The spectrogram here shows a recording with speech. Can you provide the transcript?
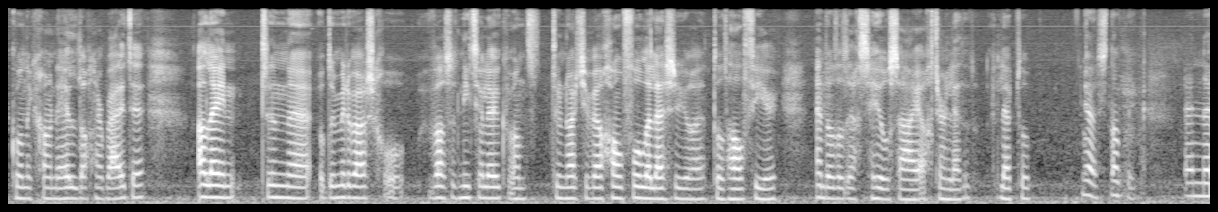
kon ik gewoon de hele dag naar buiten. Alleen toen eh, op de middelbare school was het niet zo leuk. Want toen had je wel gewoon volle lesuren tot half vier. En dat was echt heel saai achter een lap- laptop. Ja, snap ik. En eh,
